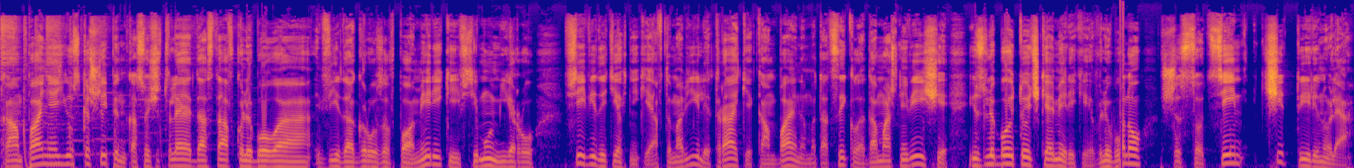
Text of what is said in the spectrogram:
Компания Юска Шиппинг осуществляет доставку любого вида грузов по Америке и всему миру. Все виды техники, автомобили, траки, комбайны, мотоциклы, домашние вещи из любой точки Америки в любую 607 400.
